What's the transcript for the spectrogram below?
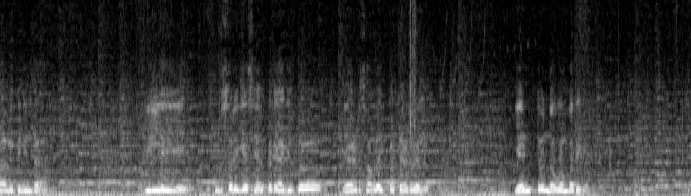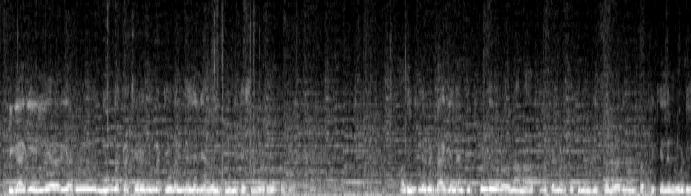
ತಾಲೂಕಿನಿಂದ ಇಲ್ಲಿ ಹುಲ್ಸೂರಿಗೆ ಸೇರ್ಪಡೆಯಾಗಿದ್ದು ಎರಡು ಸಾವಿರದ ಇಪ್ಪತ್ತೆರಡರಲ್ಲಿ, ಎಂಟು ನವೆಂಬರಿಗೆ. ಹೀಗಾಗಿ ಇಲ್ಲಿಯವರೆಗೆ ಅದು ನಿಮ್ಮ ಕಚೇರಿ, ನಿಮ್ಮ ಟೇಬಲ್ ಮೇಲೇ ಅದು ಇಂಪ್ಲಿಮೆಂಟೇಷನ್ ಮಾಡುವಂಥದ್ದು. ಅದು ಇಂಪ್ಲಿಮೆಂಟ್ ಆಗಿಲ್ಲ ಅಂತ ಇಟ್ಕೊಂಡು ಇವರು ನಾನು ಆತ್ಮಹತ್ಯೆ ಮಾಡ್ಕೋತೀನಿ ಅಂದಿದ್ದ ಸಲುವಾಗಿ ನಾನು ಪತ್ರಿಕೆಯಲ್ಲಿ ನೋಡಿ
